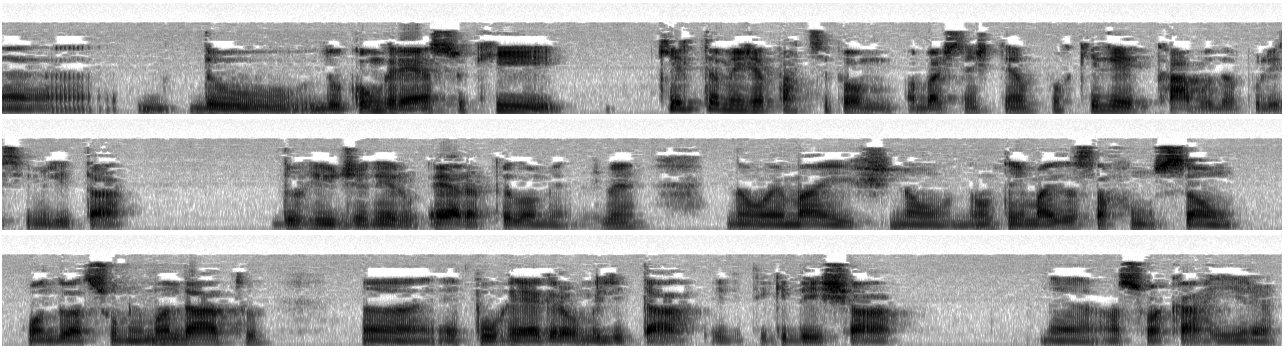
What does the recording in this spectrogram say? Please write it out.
uh, do, do Congresso, que, que ele também já participou há bastante tempo, porque ele é cabo da Polícia Militar do Rio de Janeiro, era pelo menos, né? Não é mais, não, não tem mais essa função quando assume o mandato, uh, é por regra o militar, ele tem que deixar uh, a sua carreira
